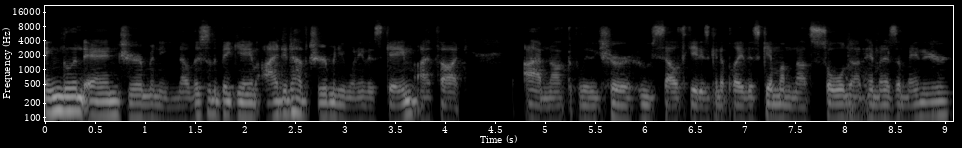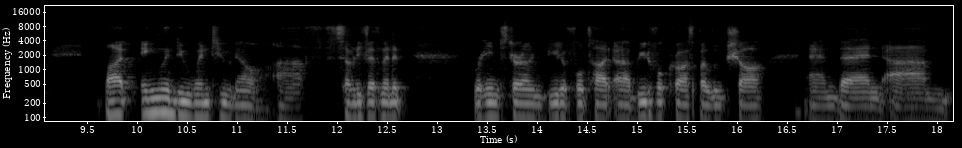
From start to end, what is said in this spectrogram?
England and Germany. Now, this is the big game. I did have Germany winning this game. I thought I'm not completely sure who Southgate is going to play this game. I'm not sold on him as a manager, but England do win 2 0. Uh, 75th minute, Raheem Sterling, beautiful, t- uh, beautiful cross by Luke Shaw. And then um,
